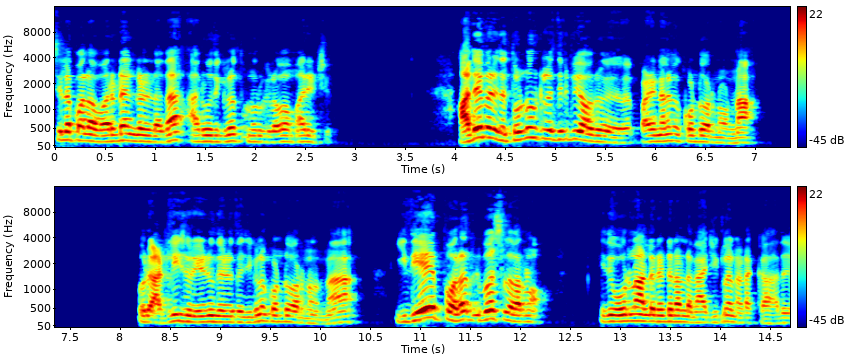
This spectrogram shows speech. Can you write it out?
சில பல வருடங்களில் தான் அறுபது கிலோ தொண்ணூறு கிலோவாக மாறிடுச்சு. அதே மாதிரி இந்த தொண்ணூறு கிலோ திருப்பி அவர் பழைய நிலைமை கொண்டு வரணும்னா ஒரு அட்லீஸ்ட் ஒரு எழுபது எழுபத்தஞ்சு கிலோ கொண்டு வரணும்னா இதே போல் ரிவர்ஸில் வரணும். இது ஒரு நாளில் ரெண்டு நாளில் மேஜிக்லாம் நடக்காது.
